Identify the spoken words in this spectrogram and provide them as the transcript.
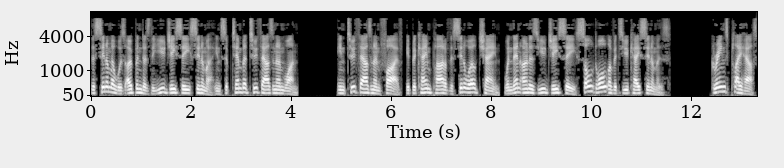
The cinema was opened as the UGC Cinema in September 2001. In 2005, it became part of the Cineworld chain, when then-owners UGC sold all of its UK cinemas. Green's Playhouse,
